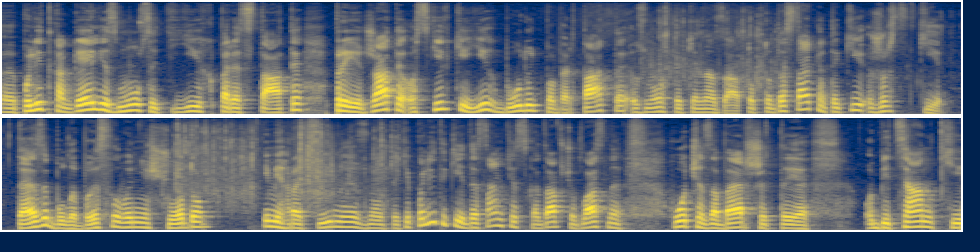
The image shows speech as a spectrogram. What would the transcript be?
Е, Політика Гейлі змусить їх перестати приїжджати, оскільки їх будуть повертати знову ж таки назад. Тобто достатньо такі жорсткі тези були висловлені щодо імміграційної знову ж таки політики. І Десантіс сказав, що власне хоче завершити обіцянки,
